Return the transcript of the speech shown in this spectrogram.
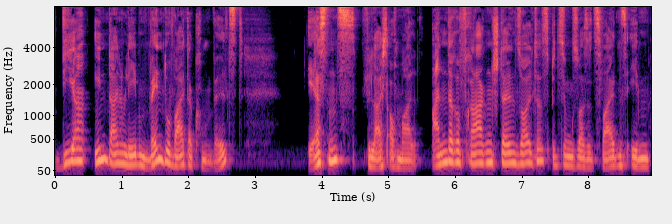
dir in deinem Leben, wenn du weiterkommen willst, erstens vielleicht auch mal andere Fragen stellen solltest, beziehungsweise zweitens eben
